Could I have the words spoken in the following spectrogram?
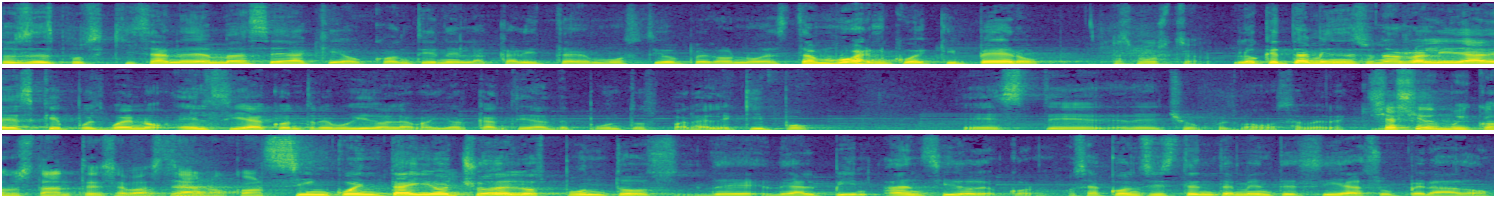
Entonces, pues quizá nada más sea que Ocon tiene la carita de mustio, pero no es tan buen coequipero. Es mustio. Lo que también es una realidad es que, pues bueno, él sí ha contribuido a la mayor cantidad de puntos para el equipo. Este, de hecho, pues vamos a ver aquí. Sí ha sido muy constante Sebastián Ocon. 58 de los puntos de, de Alpine han sido de Ocon. O sea, consistentemente sí ha superado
